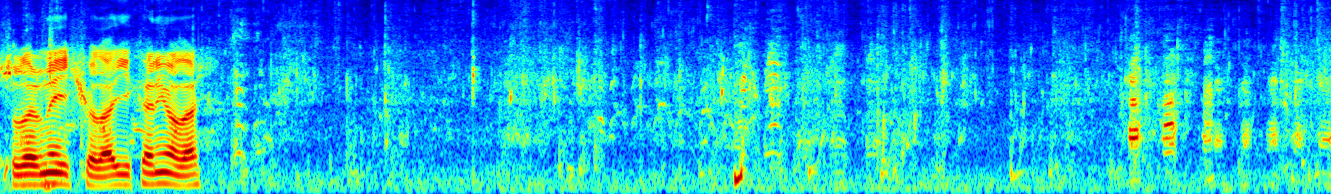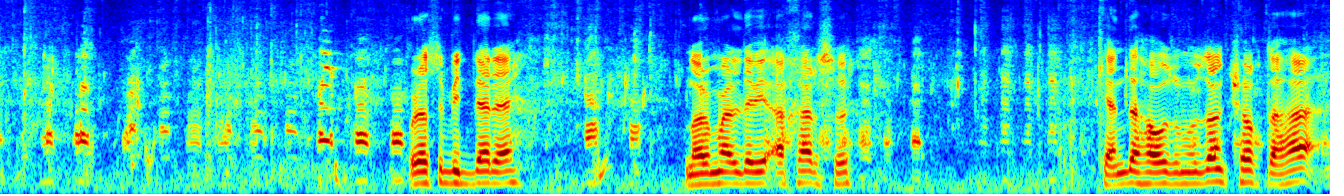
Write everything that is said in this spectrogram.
sularını içiyorlar, yıkanıyorlar. Burası bir dere. Normalde bir akarsu. Kendi havuzumuzdan çok daha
